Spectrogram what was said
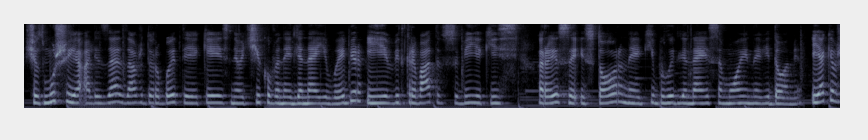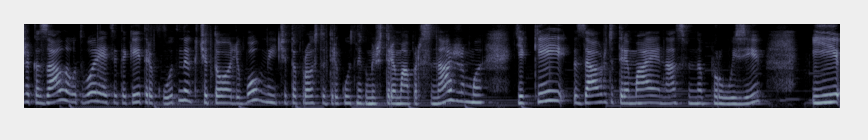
що змушує Алізе завжди робити якийсь неочікуваний для неї вибір і відкривати в собі якісь риси і сторони, які були для неї самої невідомі. І як я вже казала, утворюється такий трикутник, чи то любовний, чи то просто трикутник між трьома персонажами, який завжди тримає нас в напрузі. і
